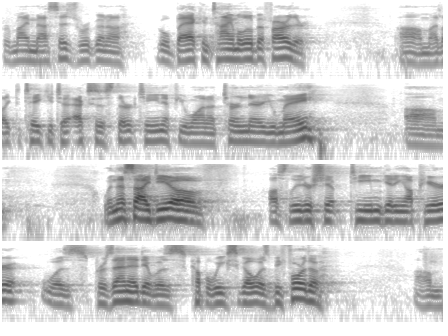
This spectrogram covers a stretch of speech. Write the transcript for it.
for my message, we're going to go back in time a little bit farther. Um, I'd like to take you to Exodus 13. If you want to turn there, you may. Um, when this idea of us leadership team getting up here was presented, it was a couple weeks ago. It was before the um,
